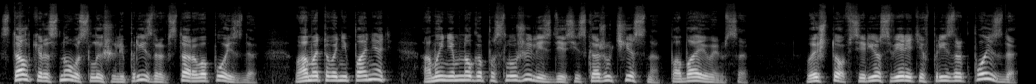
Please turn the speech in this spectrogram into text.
Сталкеры снова слышали призрак старого поезда. Вам этого не понять, а мы немного послужили здесь, и скажу честно, побаиваемся. «Вы что, всерьез верите в призрак поезда?»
